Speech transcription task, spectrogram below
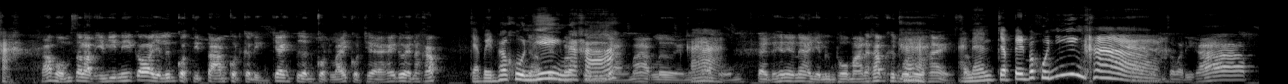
ค่ะ ครับผมสำหรับ EP นี้ก็อย่าลืมกดติดตามกดกระดิ่งแจ้งเตือนกดไลค์กดแชร์ให้ด้วยนะครับจะเป็นพระคุณยิ่งนะคะจเป็พรณอย่างมากเลยนะครับค่ะผมแต่ที่แน่ๆอย่าลืมโทรมานะครับขึ้นเบอร์โทรให้ อันนั้นจะเป็นพระคุณยิ่งค่ะครับผมสวัสดีครับ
